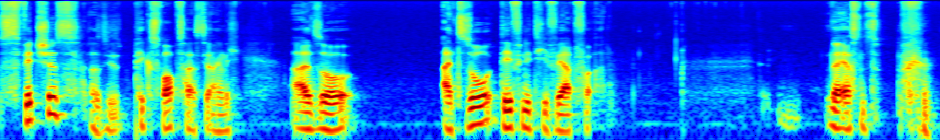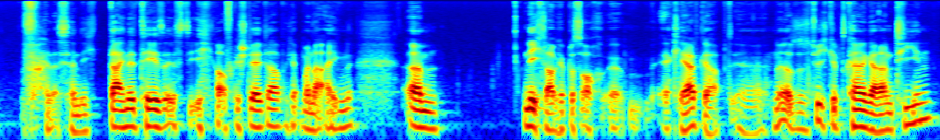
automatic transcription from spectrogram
Switches, also diese Pick Swaps heißt ja eigentlich, also als so definitiv wertvoll an? Na, erstens, weil das ja nicht deine These ist, die ich aufgestellt habe. Ich habe meine eigene. Ähm, nee, ich glaube, ich habe das auch äh, erklärt gehabt. Äh, ne? Also natürlich gibt es keine Garantien,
